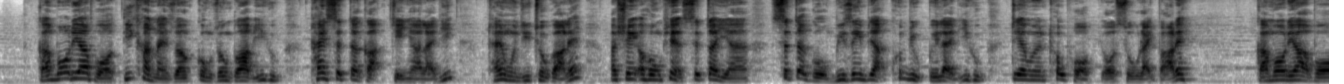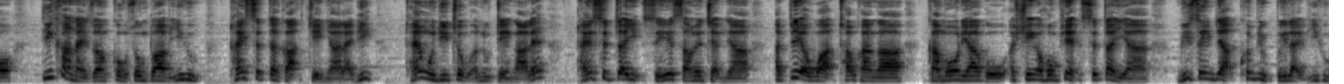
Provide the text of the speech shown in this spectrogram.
။ကမ္ဘောဒီးယားပေါ်တီးခတ်နိုင်စွမ်းကုံဆုံးသွားပြီဟုထိုင်းစစ်တပ်ကကြေညာလိုက်ပြီးထိုင်းဝန်ကြီးချုပ်ကလည်းအရှိန်အဟုန်ဖြင့်စစ်တပ်ရန်စစ်တပ်ကိုမိစိမ့်ပြခွင့်ပြုပေးလိုက်ပြီးဟုတရားဝင်ထုတ်ဖော်ပြောဆိုလိုက်ပါတယ်။ကမ္ဘောဒီးယားအပေါ်တီးခတ်နိုင်စွမ်းကုံဆုံးသွားပြီဟုထိုင်းစစ်တပ်ကကြေညာလိုက်ပြီးထိုင်းဝန်ကြီးချုပ်အနုတင်ကလည်း ထိုင်းစစ်တပ်၏စီးရေးဆောင်ရွက်ချက်များအပြစ်အဝထောက်ခံကကမ္ဘောဒီးယားကိုအရှိန်အဟုန်ဖြင့်စစ်တပ်ရန်မိစိမ့်ပြခွင့်ပြုပေးလိုက်ပြီးဟု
